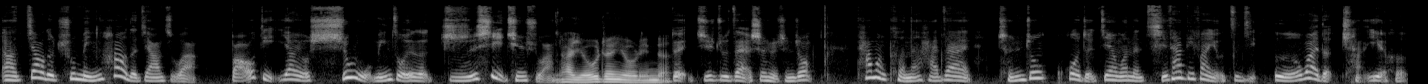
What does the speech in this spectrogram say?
啊叫得出名号的家族啊，保底要有十五名左右的直系亲属啊，还有整有零的。对，居住在圣水城中，他们可能还在城中或者建湾的其他地方有自己额外的产业和。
